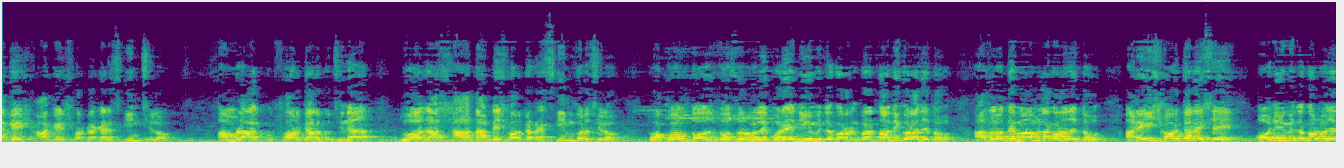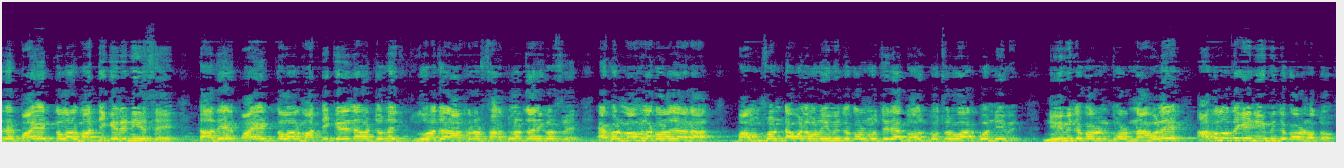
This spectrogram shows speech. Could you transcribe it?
আগে আগের সরকারের স্কিম ছিল। আমরা সরকার বুঝি না দু হাজার সাত আটে সরকারের স্কিম করেছিল। তখন দশ বছর হলে পরে নিয়মিতকরণ করার দাবি করা যেত, আদালতে মামলা করা যেত। আর এই সরকার এসে অনিয়মিত কর্মচারীদের পায়ের তলার মাটি কেড়ে নিয়েছে, তাদের পায়ের তলার মাটি কেড়ে নেওয়ার জন্য দু হাজার সার্কুলার জারি করছে। এখন মামলা করা যায় না। বামফ্রন্টটা বলে অনিয়মিত কর্মচারীরা দশ বছর হওয়ার পর নিয়মি- নিয়মিতকরণ কর- না হলে আদালতে গিয়ে নিয়মিতকরণ হতো।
